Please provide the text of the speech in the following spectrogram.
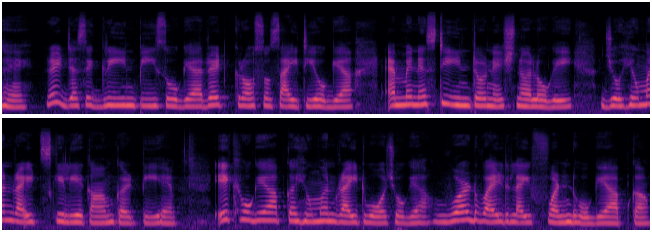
हैं। राइट जैसे ग्रीन पीस हो गया रेड क्रॉस सोसाइटी हो गया एमएनएसटी इंटरनेशनल हो गई, जो ह्यूमन राइट्स के लिए काम करती है। एक हो गया आपका ह्यूमन राइट वॉच हो गया वर्ल्ड वाइल्ड लाइफ फंड हो गया आपका।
